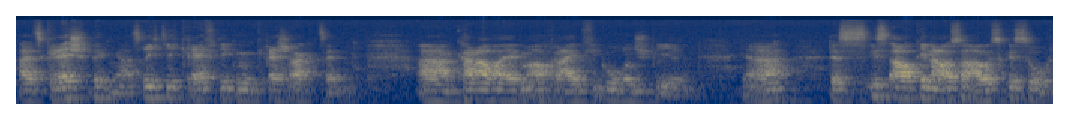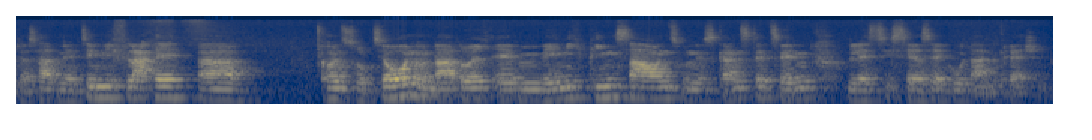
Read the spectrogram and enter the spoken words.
als Crashbecken, als richtig kräftigen Crash-Akzent. Äh, kann aber eben auch Reitfiguren spielen. Ja, das ist auch genauso ausgesucht. Das hat eine ziemlich flache äh, Konstruktion und dadurch eben wenig Ping-Sounds und ist ganz dezent und lässt sich sehr, sehr gut ancrashen.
